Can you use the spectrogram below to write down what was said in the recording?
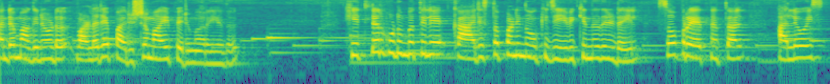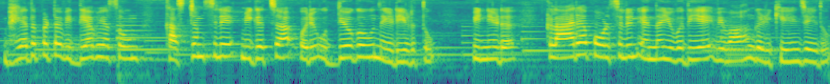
തന്റെ മകനോട് വളരെ പരുഷമായി പെരുമാറിയത്. ഹിറ്റ്ലർ കുടുംബത്തിലെ കാര്യസ്ഥപ്പണി നോക്കി ജീവിക്കുന്നതിനിടയിൽ സ്വപ്രയത്നത്താൽ അലോയ്സ് ഭേദപ്പെട്ട വിദ്യാഭ്യാസവും കസ്റ്റംസിലെ മികച്ച ഒരു ഉദ്യോഗവും നേടിയെടുത്തു. പിന്നീട് ക്ലാര പോൾസലിൻ എന്ന യുവതിയെ വിവാഹം കഴിക്കുകയും ചെയ്തു.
